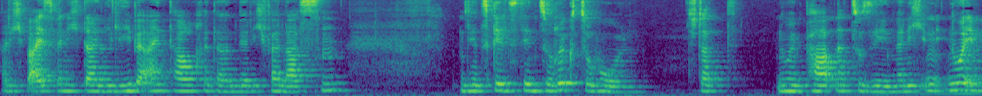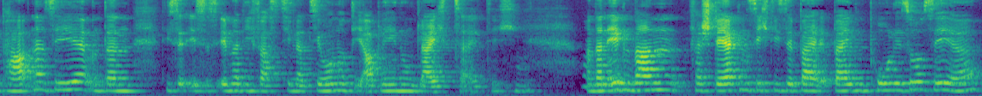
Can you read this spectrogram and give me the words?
weil ich weiß, wenn ich da in die Liebe eintauche, dann werde ich verlassen. Und jetzt gilt es, den zurückzuholen, statt nur im Partner zu sehen. Wenn ich ihn nur im Partner sehe und dann diese, ist es immer die Faszination und die Ablehnung gleichzeitig. Mhm. Und dann irgendwann verstärken sich diese be beiden Pole so sehr,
